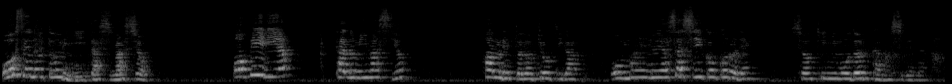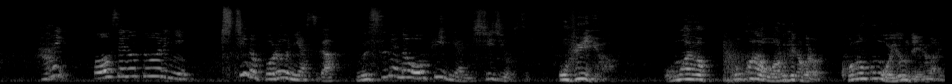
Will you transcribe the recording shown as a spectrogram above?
仰せの通りにいたしましょう。オフィーリア頼みますよ。ハムレットの狂気がお前の優しい心で正気に戻るかもしれない。はい。仰せの通りに父のポローニアスが娘のオフィーリアに指示をする。オフィーリア？お前はここらを歩きながらこの本を読んでいるがいい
